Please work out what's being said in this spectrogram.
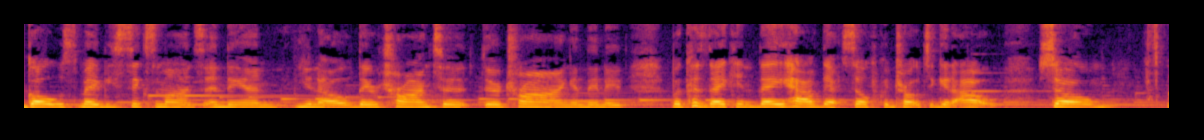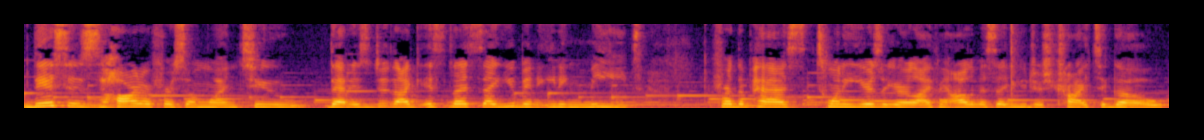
goes maybe six months and then you know they're trying to they're trying and then it because they can they have that self-control to get out. So this is harder for someone to that is like it's let's say you've been eating meat for the past 20 years of your life and all of a sudden you just try to go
